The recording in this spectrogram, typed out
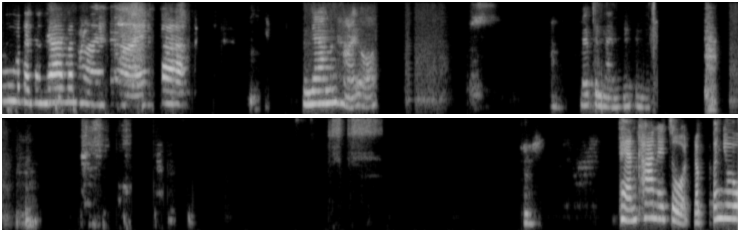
ครูแต่สัญญาณมันหายหายค่ะสัญญาณมันหายเหรออะไม่เป็นไรไม่เป็นไรแทนค่าในโจทย์ W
